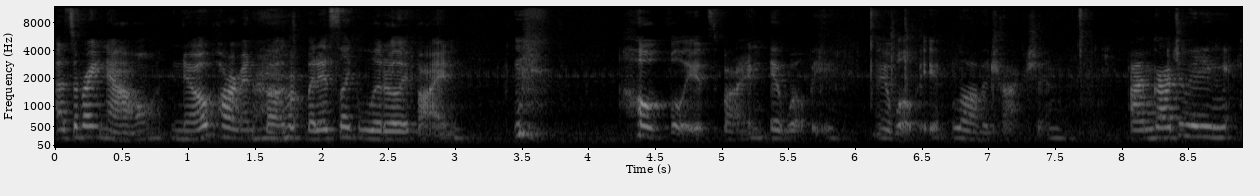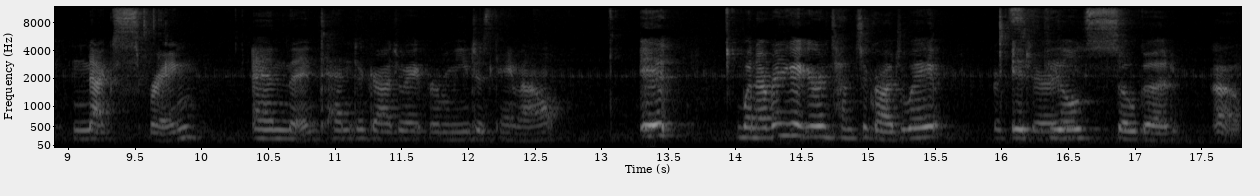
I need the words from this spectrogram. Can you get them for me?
as of right now, no apartment booked, but it's like literally fine. Hopefully, it's fine. It will be. It will be. Law of attraction. I'm graduating next spring, and the intent to graduate for me just came out. It whenever you get your intent to graduate, It's it very- feels so good. Oh.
